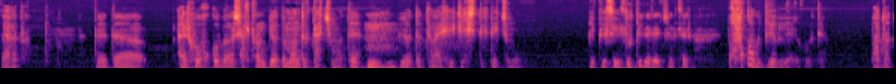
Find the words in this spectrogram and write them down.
байгаад. Тэгээд арх уухгүй байгаа шалтгаан би одоо мундагдаа ч юм уу тий. Би одоо тэр архийг жигшдэгтэй ч юм уу гэдгээс илүүтэйгээр яаж юм гэхээр болохгүй гэдгээ би айгуу тийм бодоод.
